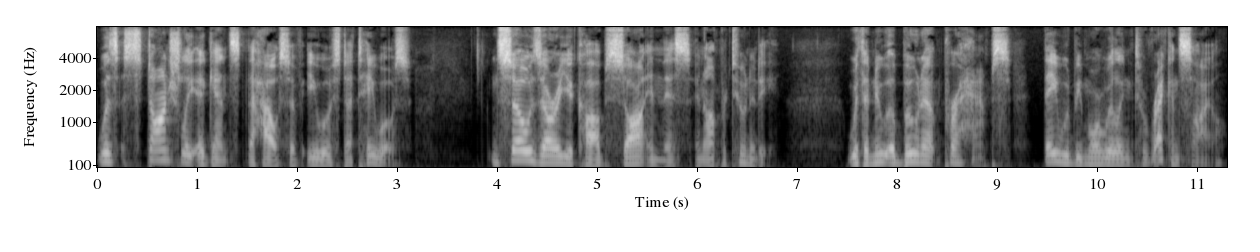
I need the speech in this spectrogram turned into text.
was staunchly against the house of Ewostatewos, and so Zara Yaqob saw in this an opportunity. With a new Abuna, perhaps they would be more willing to reconcile,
